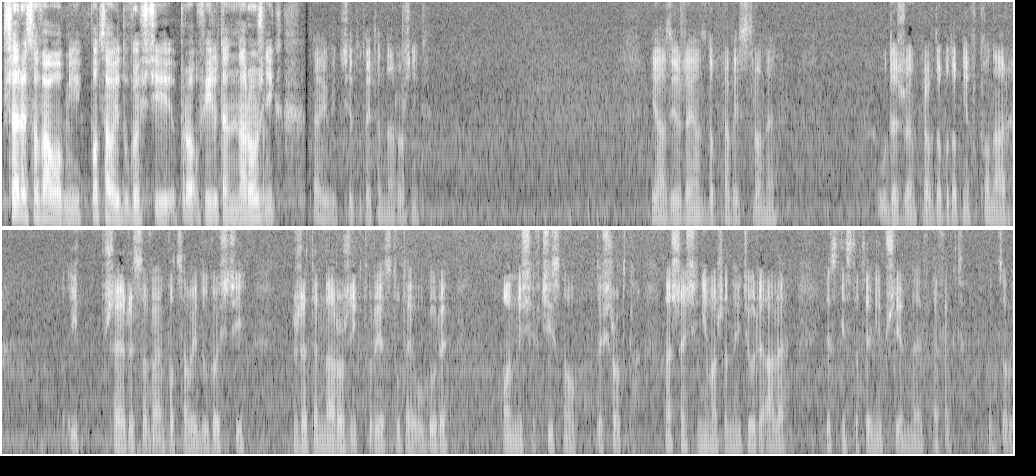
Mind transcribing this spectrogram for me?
przerysowało mi po całej długości profil, ten narożnik. Tak jak widzicie tutaj ten narożnik. Ja zjeżdżając do prawej strony uderzyłem prawdopodobnie w konar i przerysowałem po całej długości, że ten narożnik, który jest tutaj u góry, on mi się wcisnął do środka. Na szczęście nie ma żadnej dziury, ale jest niestety nieprzyjemny efekt końcowy.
